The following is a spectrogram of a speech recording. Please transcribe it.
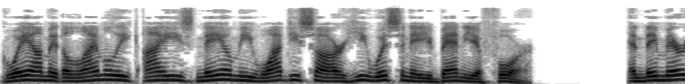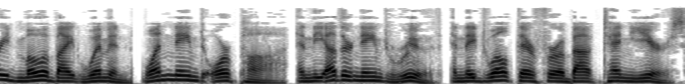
Guayamat Elimelech Ies Naomi Watisar he Wisane Ibania 4. And they married Moabite women, one named Orpah, and the other named Ruth, and they dwelt there for about ten years.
